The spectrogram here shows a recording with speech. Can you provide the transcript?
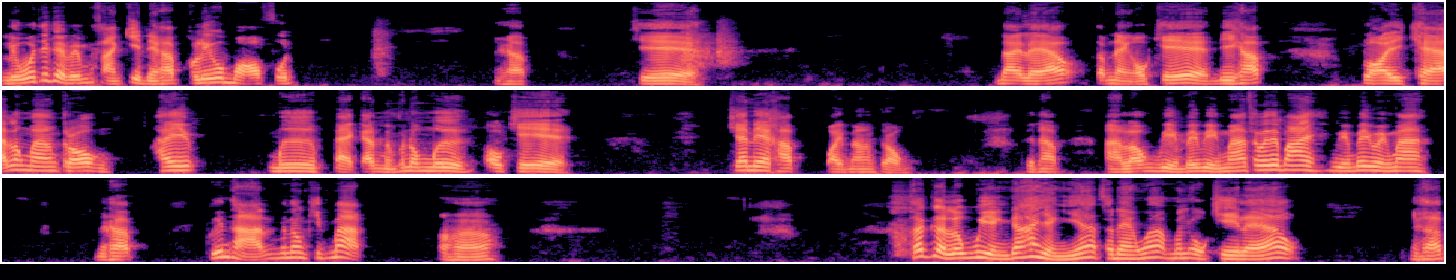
หรือว่าถ้าเกิดเป็นภาษาอังกฤษเนี่ยครับเขาเรียกว่าบอลฟุตนะครับโอเค ได้แล้วตำแหน่งโอเคดีครับ ปล่อยแขนลงมาตรง ให้มือแปะกันเหมือนพนมมือ โอเค แค่นี้ครับ ปล่อยมาตรงนะครับอ่าลองเหวี่ยงไปเหวี่ยงมาสบายๆเหวี่ยงไปเหวี่ยงมานะครับ พื้นฐานไม่ต้องคิดมากอ่าฮะ ถ้าเกิดเราเหวี่ยงได้อย่างเงี้ย แสดงว่ามันโอเคแล้วนะครับ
